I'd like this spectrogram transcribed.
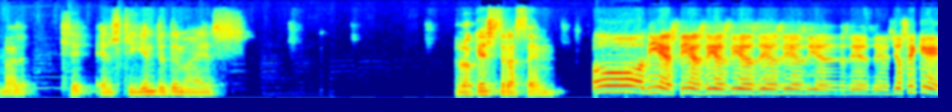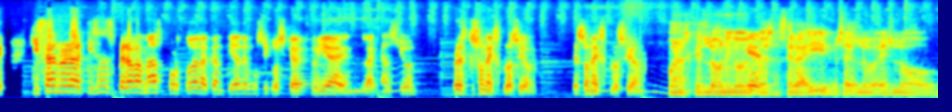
Vale. Sí. El siguiente tema es Rockestra Them. Oh, 10, 10, 10, 10, 10, 10, 10, 10, 10. Yo sé que quizá no era, quizás esperaba más por toda la cantidad de músicos que había en la canción, pero es que es una explosión. Es una explosión. Bueno, es que es lo único que Es- puedes hacer ahí. O sea, es lo, es lo,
